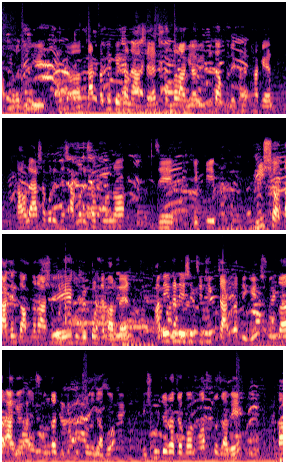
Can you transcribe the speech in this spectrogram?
আপনারা যদি চারটার দিকে এখানে আসেন, সন্ধ্যার আগে আগে যদি আপনারা এখানে থাকেন, তাহলে আশা করি যে সাগরের সম্পূর্ণ যে একটি দৃশ্য, তা কিন্তু আপনারা আশা করি উপভোগ করতে পারবেন। আমি এখানে এসেছি ঠিক চারটার দিকে, সন্ধ্যার আগে, সন্ধ্যার দিকে চলে যাব। এই সূর্যটা যখন অস্ত যাবে, তা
